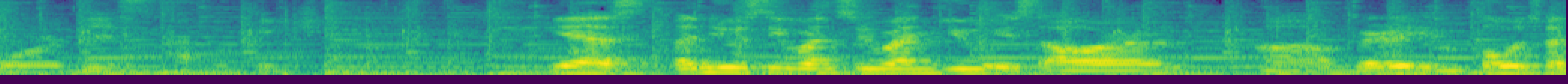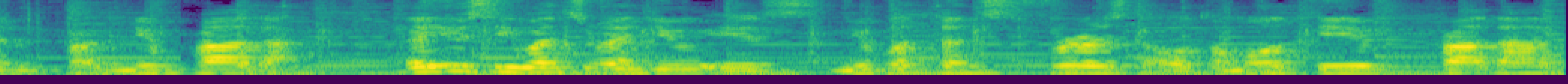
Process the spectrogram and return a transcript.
for this application? Yes, NUC131U is our uh, very important pro new product. NUC131U is Nuvoton's first automotive product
